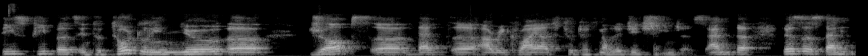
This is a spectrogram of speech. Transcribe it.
these peoples into totally new uh, jobs uh, that uh, are required to technology changes. And uh, this is then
